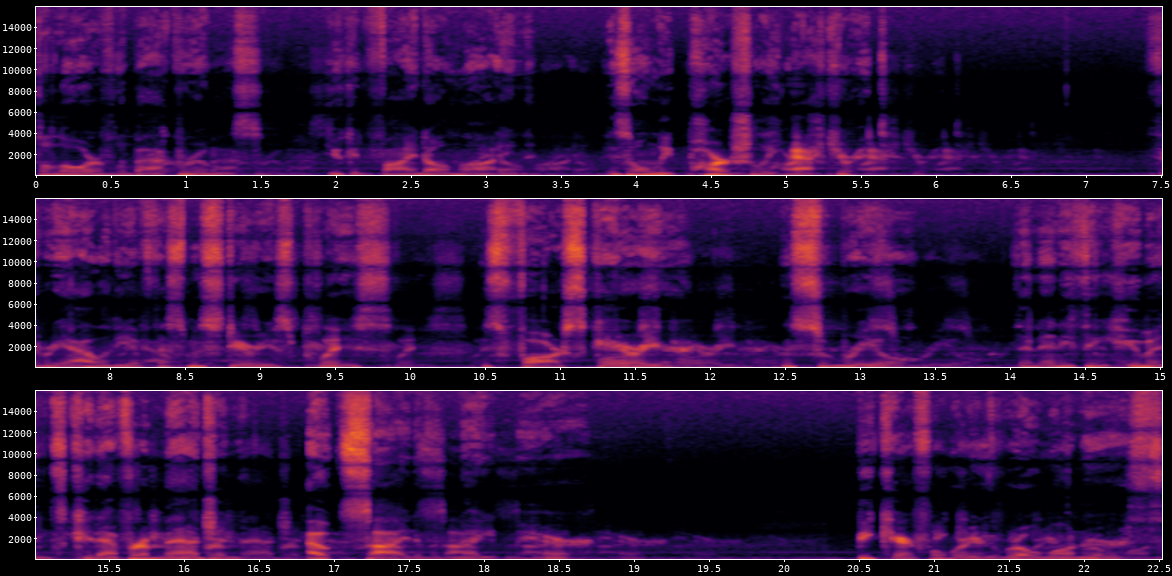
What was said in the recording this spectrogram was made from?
The lore of the back rooms you can find online is only partially accurate. The reality of this mysterious place is far scarier and surreal than anything humans could ever imagine outside of a nightmare. Be careful where you roam on Earth,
